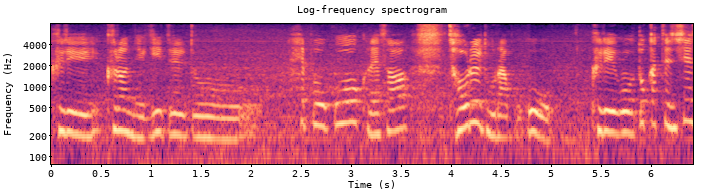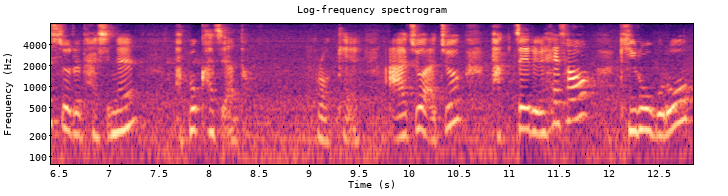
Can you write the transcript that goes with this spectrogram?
그리 그런 얘기들도 해보고 그래서 저를 돌아보고 그리고 똑같은 실수를 다시는 반복하지 않도록 그렇게 아주 아주 박제를 해서 기록으로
